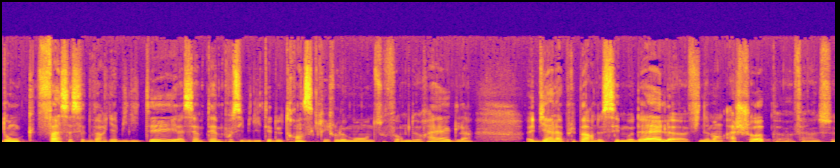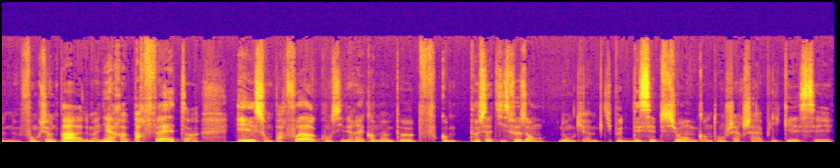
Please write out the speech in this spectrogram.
Donc, face à cette variabilité et à cette impossibilité de transcrire le monde sous forme de règles, eh la plupart de ces modèles, euh, finalement, achoppent, ce ne fonctionnent pas de manière parfaite hein, et sont parfois considérés comme un peu, peu satisfaisants. Donc, il y a un petit peu de déception quand on cherche à appliquer ces,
